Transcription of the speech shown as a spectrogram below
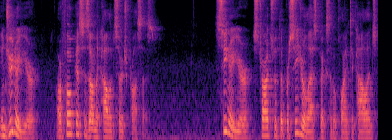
In junior year, our focus is on the college search process. Senior year starts with the procedural aspects of applying to college,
